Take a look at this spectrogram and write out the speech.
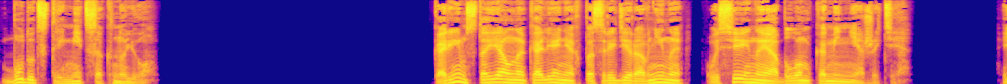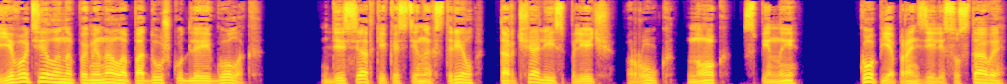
будут стремиться к нулю. Карим стоял на коленях посреди равнины, усеянной обломками нежити. Его тело напоминало подушку для иголок. Десятки костяных стрел торчали из плеч, рук, ног, спины. Копья пронзили суставы.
